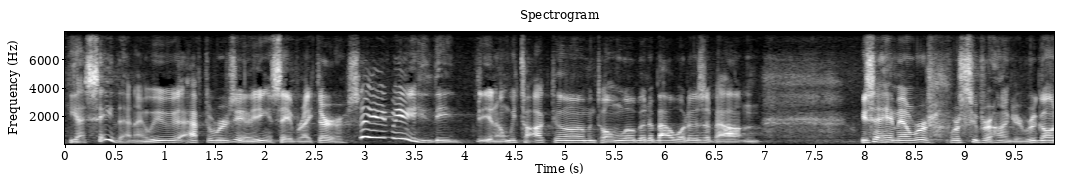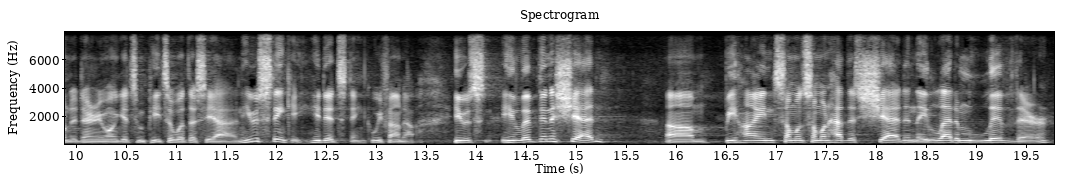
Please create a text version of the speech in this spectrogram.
he got saved that night. We afterwards, you know, you can save right there. Save me. The, you know, we talked to him and told him a little bit about what it was about, and we said, "Hey, man, we're we're super hungry. We're going to dinner. You want to get some pizza with us?" Yeah. And he was stinky. He did stink. We found out. He was he lived in a shed um, behind someone. Someone had this shed, and they let him live there.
